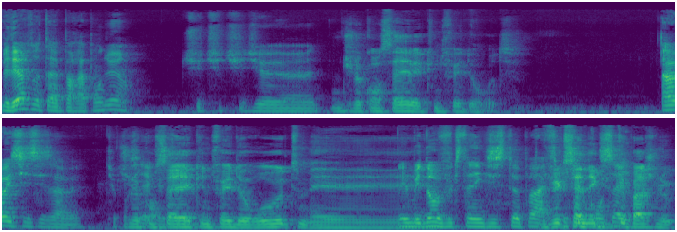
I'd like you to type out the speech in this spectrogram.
Mais d'ailleurs, toi, t'as pas répondu. hein. Tu, tu, tu, tu, euh, Je le conseille avec une feuille de route. Ah oui, si, c'est ça, ouais. Tu Je le conseille avec une feuille de route, mais... Mais, mais donc, vu que ça n'existe pas. Vu que ça n'existe pas, je le...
